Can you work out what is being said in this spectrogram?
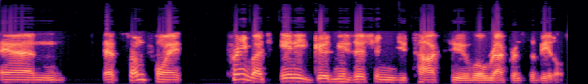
and at some point, pretty much any good musician you talk to will reference the Beatles.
